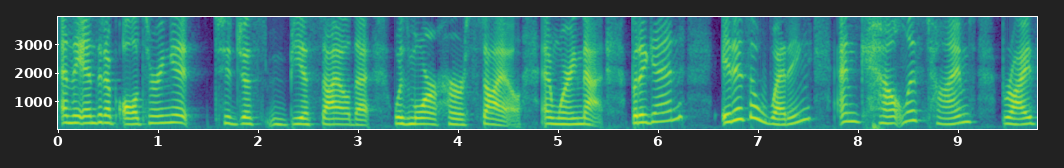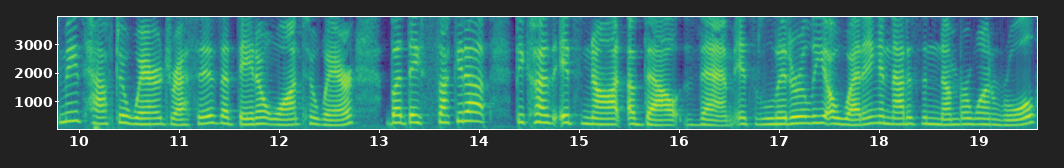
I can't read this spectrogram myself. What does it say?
and they ended up altering it to just be a style that was more her style and wearing that. But again, it is a wedding, and countless times bridesmaids have to wear dresses that they don't want to wear, but they suck it up because it's not about them. It's literally a wedding, and that is the number one rule.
